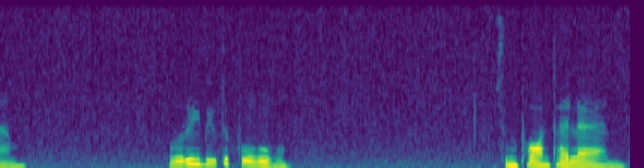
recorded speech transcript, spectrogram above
าม very beautiful ชุมพรไทยแลนด์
